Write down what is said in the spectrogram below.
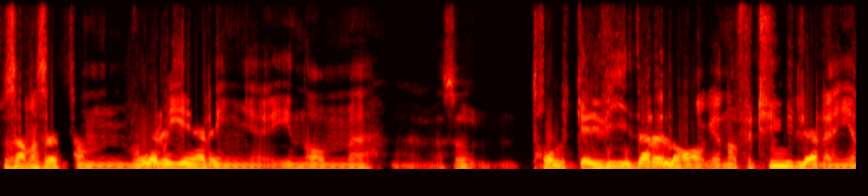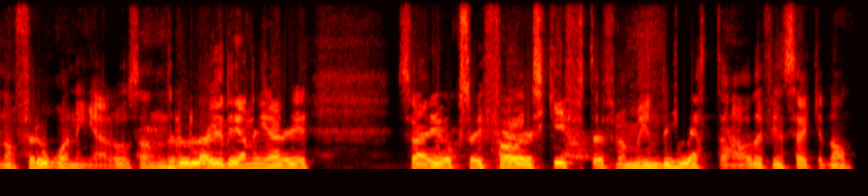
På samma sätt som vår regering inom, eh, alltså, tolkar ju vidare lagen och förtydligar den genom förordningar. Och sen rullar ju det ner i Sverige också i föreskrifter från myndigheterna. Och det finns säkert något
